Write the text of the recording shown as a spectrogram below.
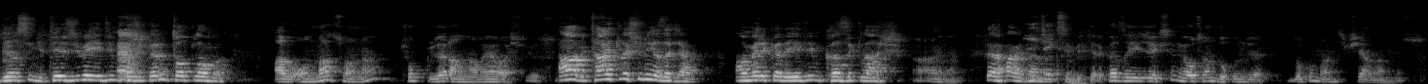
Diyorsun ki tecrübe yediğim çocukların toplamı. Abi ondan sonra çok güzel anlamaya başlıyorsun. Abi title'a şunu yazacağım. Amerika'da yediğim kazıklar. Aynen. Devam et abi. Yiyeceksin bir kere. Kazı yiyeceksin ve o sana dokunacak. Dokunmadan hiçbir şey anlamıyorsun.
